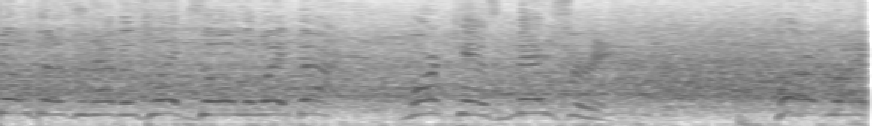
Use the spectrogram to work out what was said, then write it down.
Still doesn't have his legs all the way back. Marquez measuring. Hard right.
